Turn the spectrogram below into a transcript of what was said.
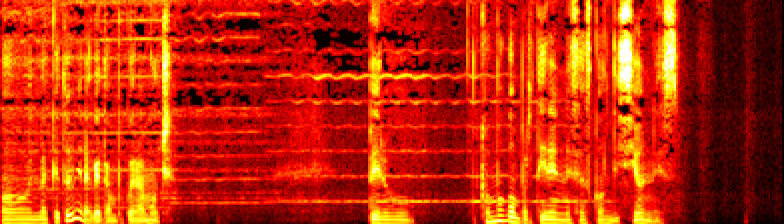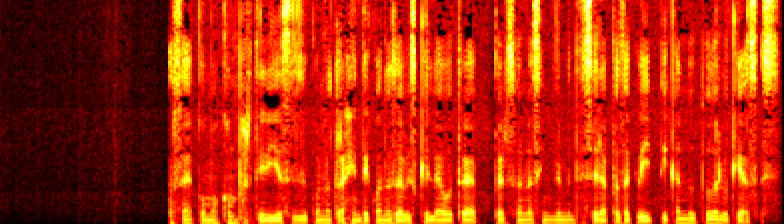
O la que tuviera que tampoco era mucha. Pero cómo compartir en esas condiciones o sea cómo compartirías eso con otra gente cuando sabes que la otra persona simplemente se la pasa criticando todo lo que haces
